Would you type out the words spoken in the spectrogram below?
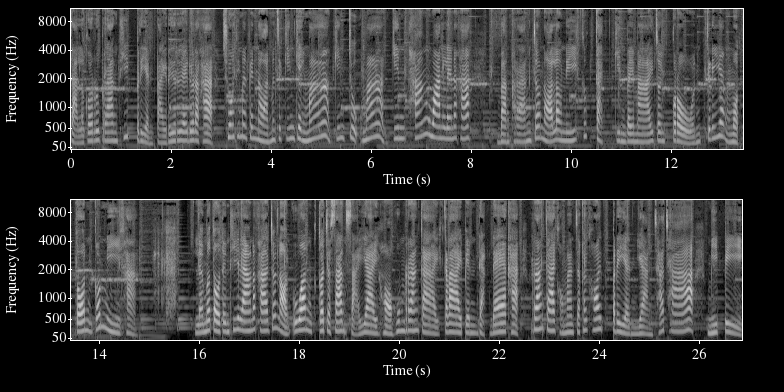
สันแล้วก็รูปร่างที่เปลี่ยนไปเรื่อยๆ ด้วยล่ะค่ะ ช่วงที่มันเป็นหนอนมันจะกินเก่งมาก กินจุมาก กินทั้งวันเลยนะคะ บางครั้งเจ้าหนอนเหล่านี้ก็กัดกินใบไม้จนโกรนเกลี้ยงหมดต้นก็มีค่ะ และเมื่อโตเต็มที่แล้วนะคะ เจ้าหนอนอ้วนก็จะสร้างสายใยห่อหุ้มร่างกาย กลายเป็นดักแด้ค่ะ ร่างกายของมันจะค่อยๆ เปลี่ยนอย่างช้าๆ มีปีก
